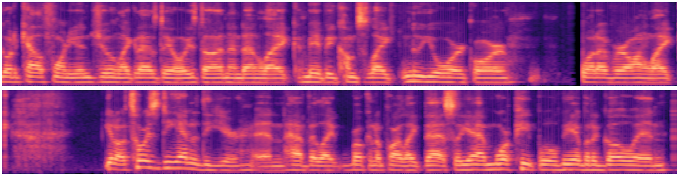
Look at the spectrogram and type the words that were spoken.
go to California in June, like as they always done, and then like maybe come to like New York or whatever on like you know towards the end of the year and have it like broken apart like that. So yeah, more people will be able to go and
